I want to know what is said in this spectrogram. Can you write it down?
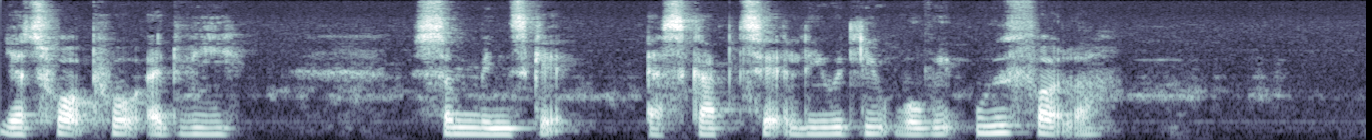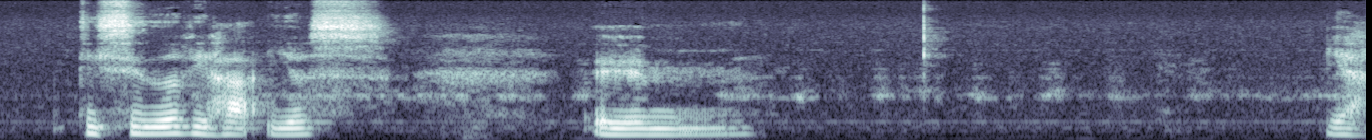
Jeg tror på, at vi som menneske er skabt til at leve et liv, hvor vi udfolder de sider, vi har i os. Øhm, ja.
